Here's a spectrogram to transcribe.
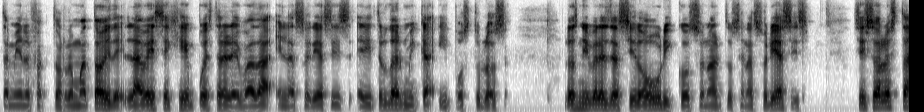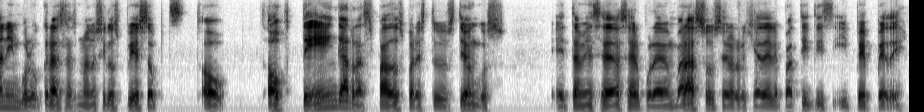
también el factor reumatoide. La BCG puede estar elevada en la psoriasis eritrodérmica y postulosa. Los niveles de ácido úrico son altos en la psoriasis. Si solo están involucradas las manos y los pies, obtenga raspados para estudios de hongos. Eh, también se debe hacer prueba de embarazo, serología de la hepatitis y PPD.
